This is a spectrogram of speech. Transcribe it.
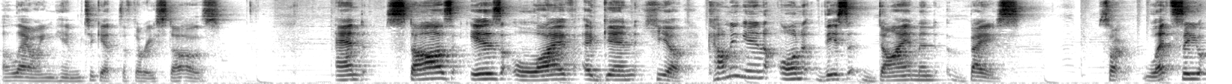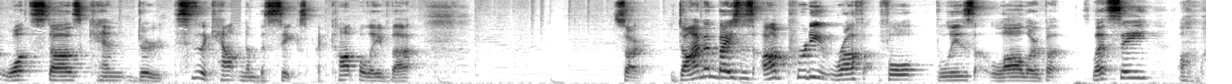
allowing him to get the three stars. And Stars is live again here, coming in on this diamond base. So let's see what Stars can do. This is account number six. I can't believe that. So diamond bases are pretty rough for Blizz Lalo, but let's see. Oh my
